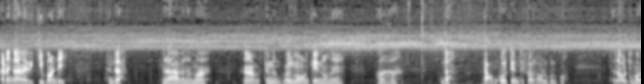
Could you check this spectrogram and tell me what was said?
கடங்கார ரிக்கி பாண்டி. தின்றா. என்னடா வேணாமா? ஆ அவர் தின்னு. வேணுமா உனக்கு இன்னொன்று வர்றான் இந்தா இந்த அவங்க ஒருத்தி வந்துருக்காரு அவளுக்கு கொடுப்போம். தின்னு யோசிக்க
